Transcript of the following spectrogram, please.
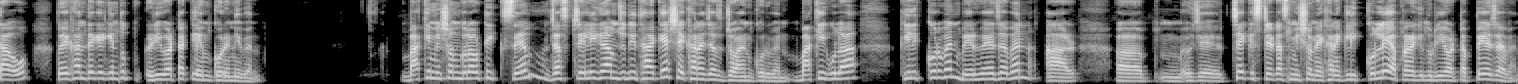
তাও, তো এখান থেকে কিন্তু রিওয়ার্ডটা ক্লেম করে নেবেন। বাকি মিশনগুলোও ঠিক সেম জাস্ট টেলিগ্রাম যদি থাকে, সেখানে জাস্ট জয়েন করবেন। বাকিগুলা ক্লিক করবেন, বের হয়ে যাবেন, আর ওই যে চেক স্ট্যাটাস মিশন এখানে ক্লিক করলে আপনারা কিন্তু রিওয়ার্ডটা পেয়ে যাবেন।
